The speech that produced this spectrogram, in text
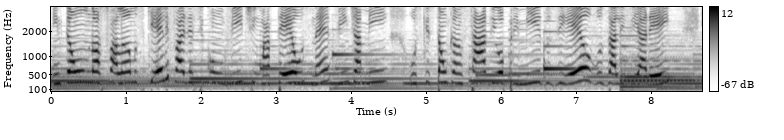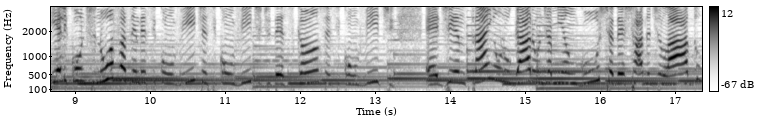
Então nós falamos que ele faz esse convite em Mateus, né? Vinde a mim, os que estão cansados e oprimidos, e eu vos aliviarei. E ele continua fazendo esse convite, esse convite de descanso, esse convite é, de entrar em um lugar onde a minha angústia é deixada de lado.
